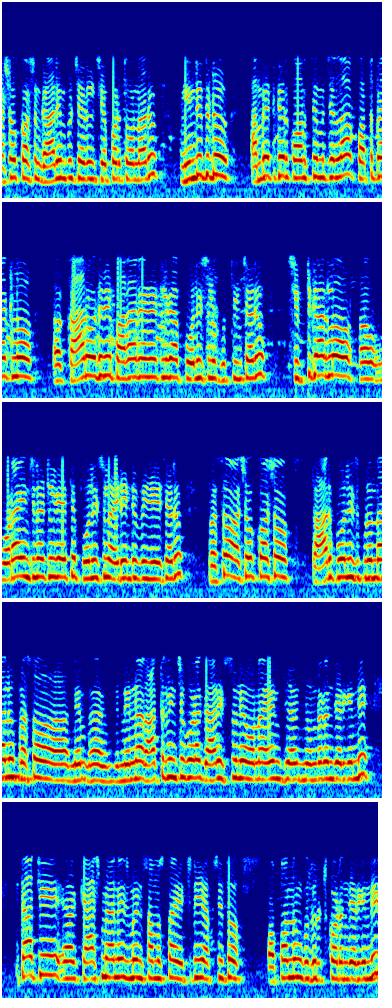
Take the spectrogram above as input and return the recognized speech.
అశోక్ కోసం గాలింపు చర్యలు చేపడుతున్నారు నిందితుడు అంబేద్కర్ కోనసీమ జిల్లా కొత్తపేటలో కారు వదిలి పరారైనట్లుగా పోలీసులు గుర్తించారు. స్విఫ్ట్ కార్లో ఉడాయించినట్లుగా అయితే పోలీసులు ఐడెంటిఫై చేశారు. ప్రస్తుతం అశోక్ కోసం ఆరు పోలీసు బృందాలు ప్రస్తుతం నిన్న రాత్రి నుంచి కూడా గాలిస్తూనే ఉన్నాయని ఉండడం జరిగింది. ఇటాచి క్యాష్ మేనేజ్మెంట్ సంస్థ హెచ్డిఎఫ్సితో ఒప్పందం కుదుర్చుకోవడం జరిగింది.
